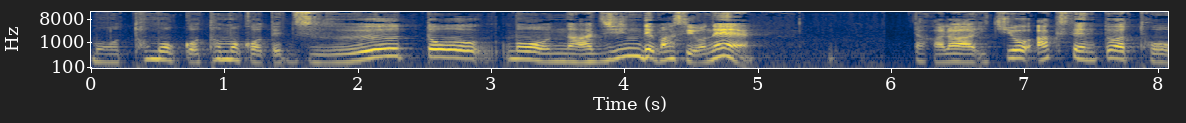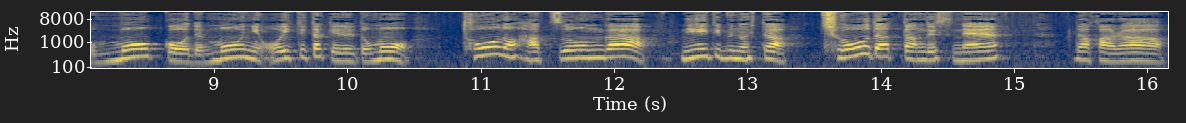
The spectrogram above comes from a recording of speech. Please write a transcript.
もうとも子とも子ってずっともう馴染んでますよね。だから一応アクセントはとも子でもに置いてたけれどもとの発音がネイティブの人は超だったんですね。だから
